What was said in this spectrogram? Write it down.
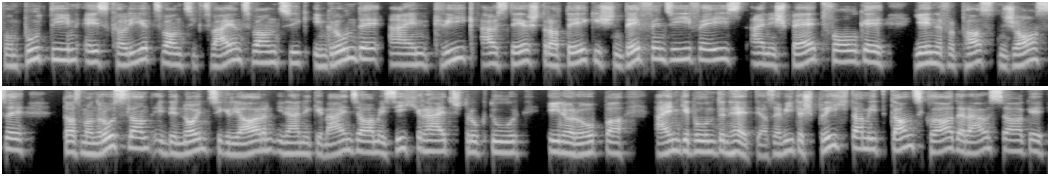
von Putin eskaliert 2022 im Grunde ein Krieg aus der strategischen Defensive ist, eine Spätfolge jener verpassten Chance, dass man Russland in den 90er Jahren in eine gemeinsame Sicherheitsstruktur in Europa eingebunden hätte. Also er widerspricht damit ganz klar der Aussage,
